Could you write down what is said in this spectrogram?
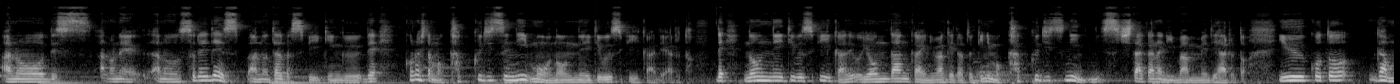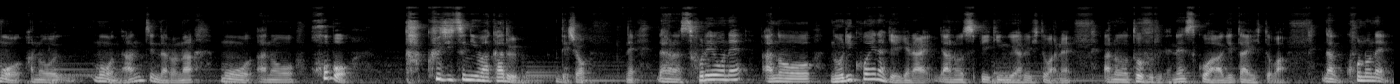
あのです。あのねあのそれであの例えばスピーキングでこの人も確実にもうノンネイティブスピーカーであると。でノンネイティブスピーカーを4段階に分けた時にも確実に下から2番目であると。いうことがもうあのもう何て言うんだろうな。もうあのほぼ確実にわかるでしょ。ね、だからそれをねあの乗り越えなきゃいけない。あのスピーキングやる人はね。あの TOEFL でねスコア上げたい人は。だかこのね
